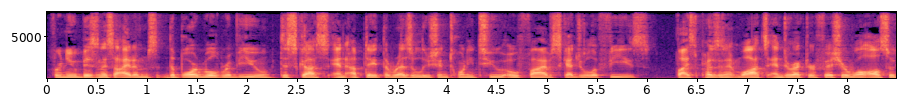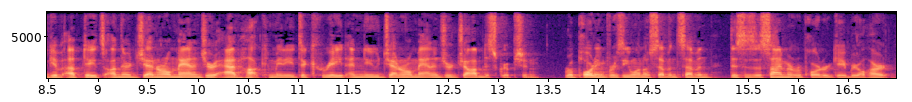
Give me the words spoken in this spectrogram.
For new business items, the board will review, discuss, and update the Resolution 2205 schedule of fees. Vice President Watts and Director Fisher will also give updates on their General Manager Ad Hoc Committee to create a new General Manager job description. Reporting for Z1077, this is assignment reporter Gabriel Hart.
